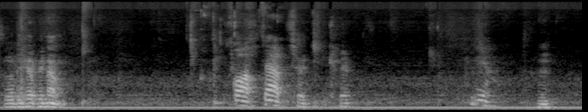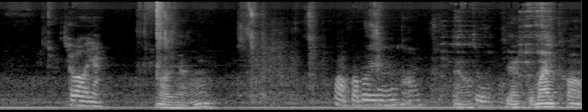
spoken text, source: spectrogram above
สวัสดีครับพี่น้องกรอบจับเชิญครับ เนี่ยอืมจะบอกอย่างหน่อยอย่างกรอบกระเบื้องเอาเอาจูบเสียงกุมารทอง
